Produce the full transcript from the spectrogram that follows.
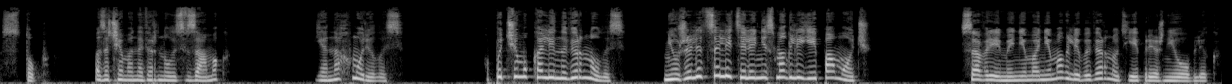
стоп. А зачем она вернулась в замок? Я нахмурилась. А почему Калина вернулась? Неужели целители не смогли ей помочь? Со временем они могли бы вернуть ей прежний облик.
